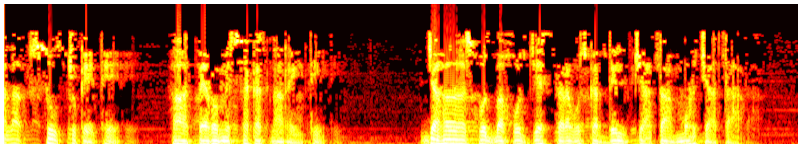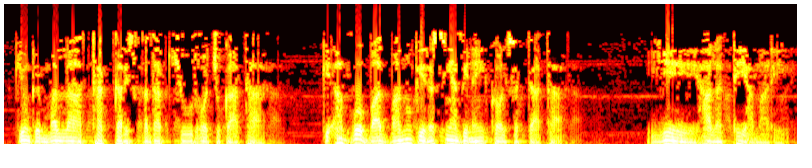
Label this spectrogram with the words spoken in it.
حلق سوکھ چکے تھے۔ ہاتھ پیروں میں سکت نہ رہی تھی۔ جہاز خود بخود جس طرح اس کا دل چاہتا مڑ جاتا، کیونکہ ملا تھک کر اس قدر چور ہو چکا تھا کہ اب وہ بادبانوں کی رسیاں بھی نہیں کھول سکتا تھا۔ یہ حالت تھی ہماری۔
